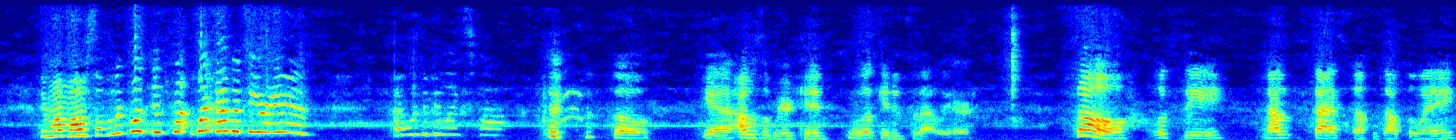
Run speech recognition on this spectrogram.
and my mom saw me like, what is what, what happened to your hands? I wanted to be like Spock. so, yeah, I was a weird kid. We'll get into that later. So, let's see now that the sad stuff is out the way,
